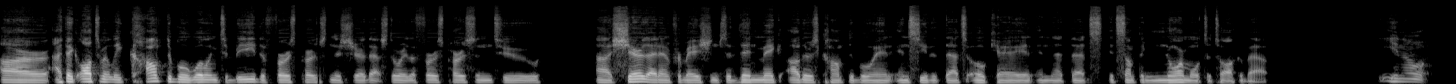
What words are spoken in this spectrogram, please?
are, I think, ultimately comfortable, willing to be the first person to share that story, the first person to uh, share that information to then make others comfortable in and see that that's okay and, and that that's it's something normal to talk about. You know,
